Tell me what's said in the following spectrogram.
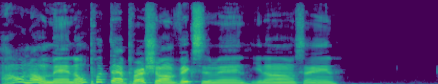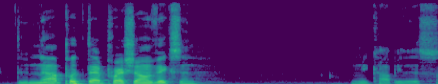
I don't know, man. Don't put that pressure on Vixen, man. You know what I'm saying? Do not put that pressure on Vixen. Let me copy this.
